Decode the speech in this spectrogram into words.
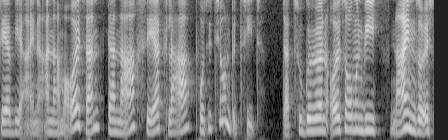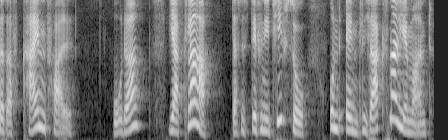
der wir eine Annahme äußern, danach sehr klar Position bezieht. Dazu gehören Äußerungen wie Nein, so ist das auf keinen Fall. Oder Ja klar, das ist definitiv so. Und endlich sag's mal jemand.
